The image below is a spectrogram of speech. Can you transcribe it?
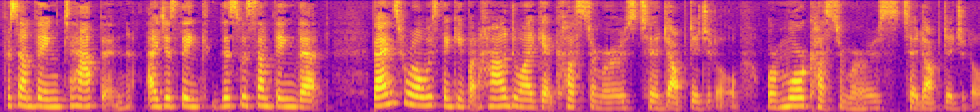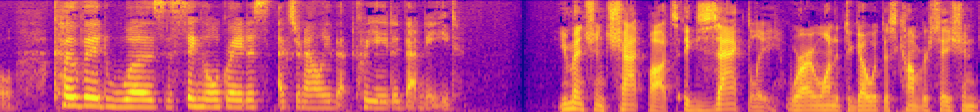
for something to happen? I just think this was something that banks were always thinking about how do I get customers to adopt digital or more customers to adopt digital. COVID was the single greatest externality that created that need. You mentioned chatbots, exactly where I wanted to go with this conversation.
